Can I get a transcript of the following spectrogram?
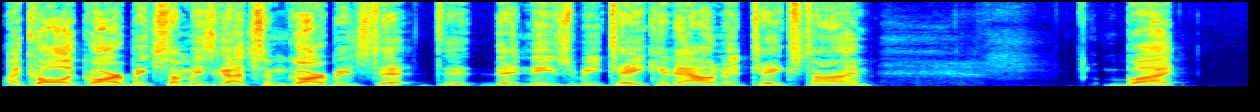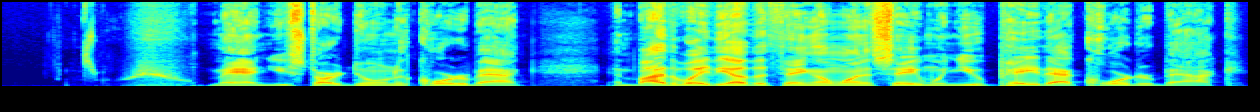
I call it garbage. Somebody's got some garbage that that, that needs to be taken out and it takes time. But whew, man, you start doing a quarterback. And by the way, the other thing I want to say, when you pay that quarterback,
